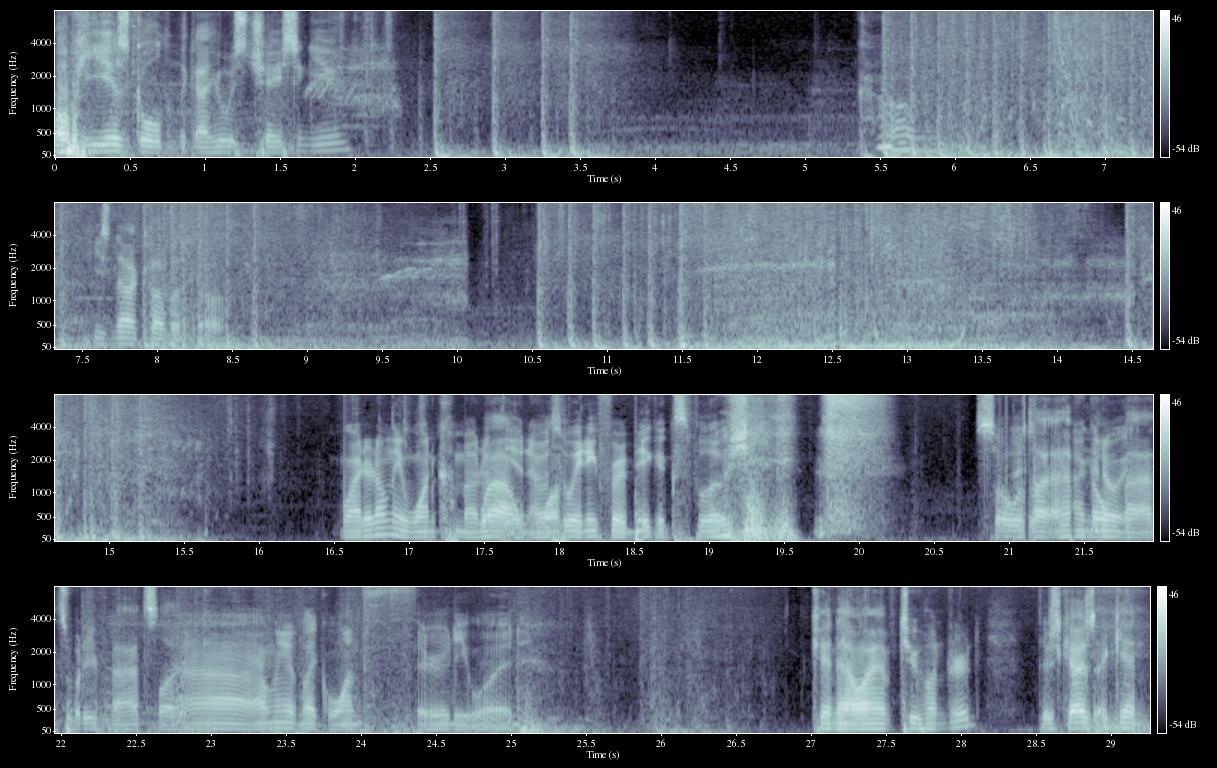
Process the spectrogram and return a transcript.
Oh, he is golden, the guy who was chasing you. Come. He's not coming, though. Why did only one come out Wow, the end? I was waiting for a big explosion. So was I. I have I'm no mats. What are your mats uh, like? I only have like 130 wood. Okay, now I have 200. There's guys, again,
